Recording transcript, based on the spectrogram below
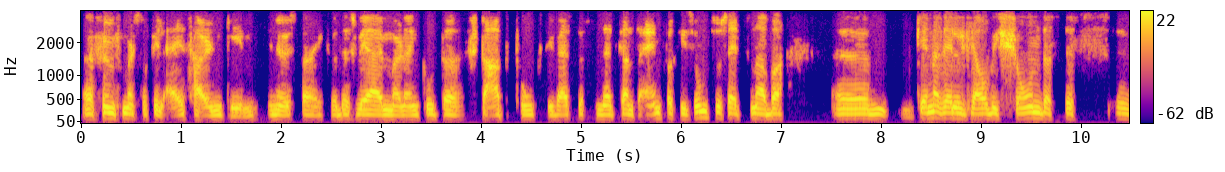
äh, fünfmal so viel Eishallen geben in Österreich. Und das wäre einmal ein guter Startpunkt. Ich weiß, dass das nicht ganz einfach ist umzusetzen, aber ähm, generell glaube ich schon, dass das äh,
